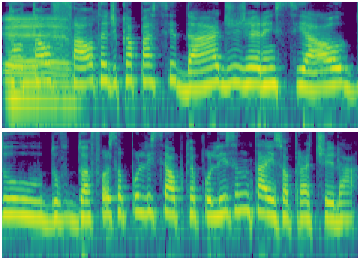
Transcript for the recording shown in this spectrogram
Total É, falta de capacidade gerencial do, do- da força policial, porque a polícia não tá aí só para atirar.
